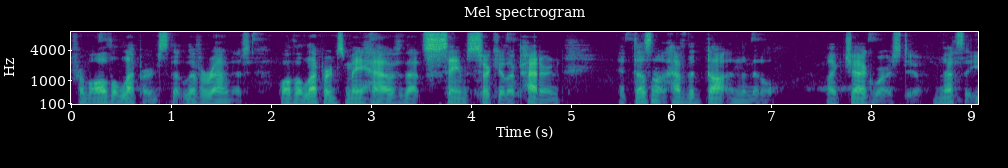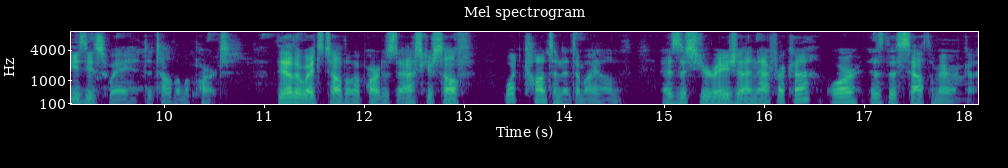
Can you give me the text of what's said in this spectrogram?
from all the leopards that live around it. While the leopards may have that same circular pattern, it does not have the dot in the middle, like jaguars do. And that's the easiest way to tell them apart. The other way to tell them apart is to ask yourself, what continent am I on? Is this Eurasia and Africa, or is this South America?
